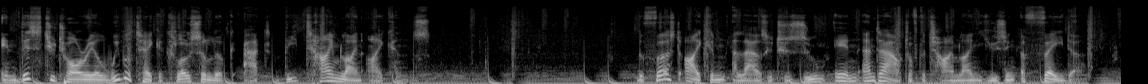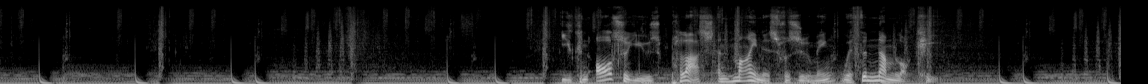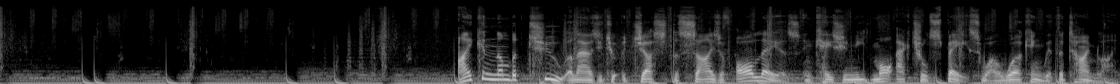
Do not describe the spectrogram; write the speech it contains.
In this tutorial, we will take a closer look at the timeline icons. The first icon allows you to zoom in and out of the timeline using a fader. You can also use plus and minus for zooming with the numlock key. Icon number 2 allows you to adjust the size of all layers in case you need more actual space while working with the timeline.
